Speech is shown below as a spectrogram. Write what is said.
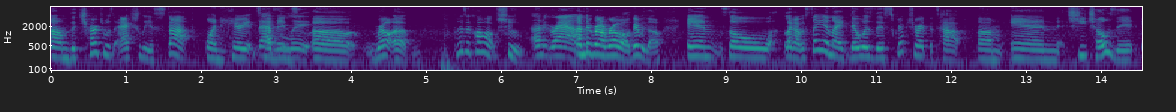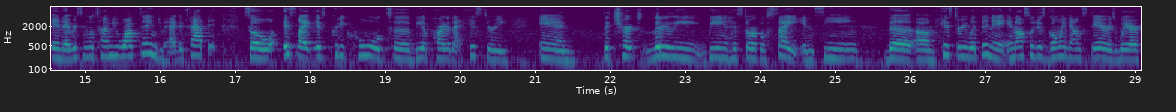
Um, the church was actually a stop on Harriet That's Tubman's lit. uh rail. Uh, what is it called? Shoot, Underground. Underground Railroad. There we go. And so, like I was saying, like there was this scripture at the top, um, and she chose it, and every single time you walked in, you had to tap it. So it's like it's pretty cool to be a part of that history, and the church literally being a historical site and seeing the um, history within it, and also just going downstairs where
